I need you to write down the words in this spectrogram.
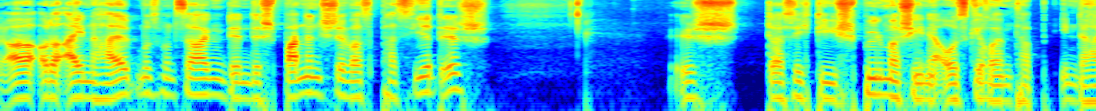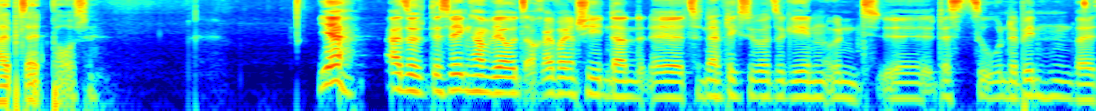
oder eineinhalb muss man sagen, denn das Spannendste, was passiert ist, ist, dass ich die Spülmaschine ausgeräumt habe in der Halbzeitpause. Ja, also deswegen haben wir uns auch einfach entschieden, dann äh, zu Netflix überzugehen und äh, das zu unterbinden, weil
